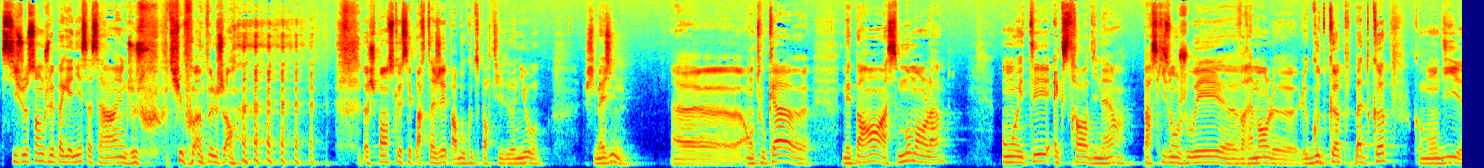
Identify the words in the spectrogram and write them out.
Si je sens que je vais pas gagner, ça sert à rien que je joue. tu vois un peu le genre. je pense que c'est partagé par beaucoup de sportifs de haut niveau. J'imagine. Euh, en tout cas, euh, mes parents, à ce moment-là, ont été extraordinaires parce qu'ils ont joué euh, vraiment le, good cop, bad cop, comme on dit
